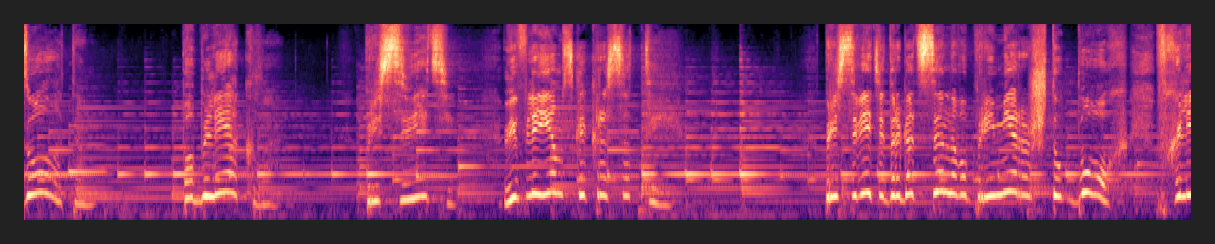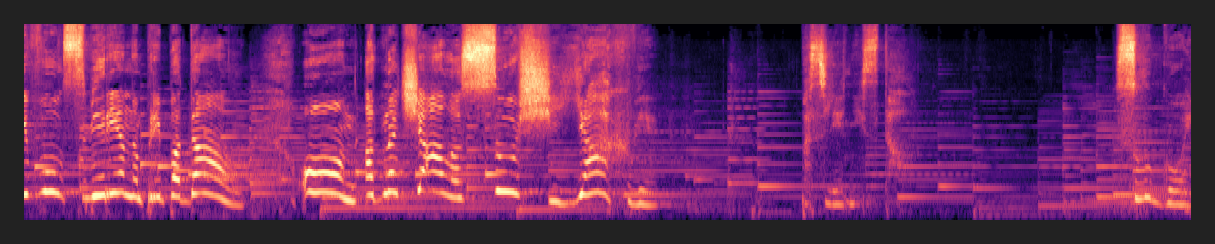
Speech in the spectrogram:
золотом, поблекло при свете вифлеемской красоты, при свете драгоценного примера, что Бог в хлеву смиренно преподал, Он от начала сущий Яхве последний стал слугой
